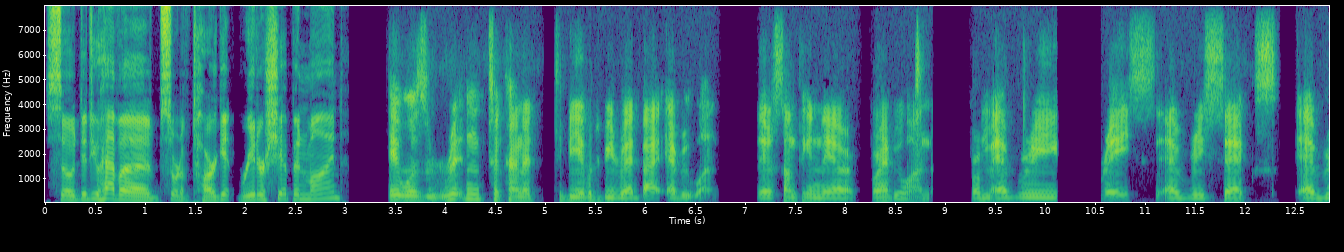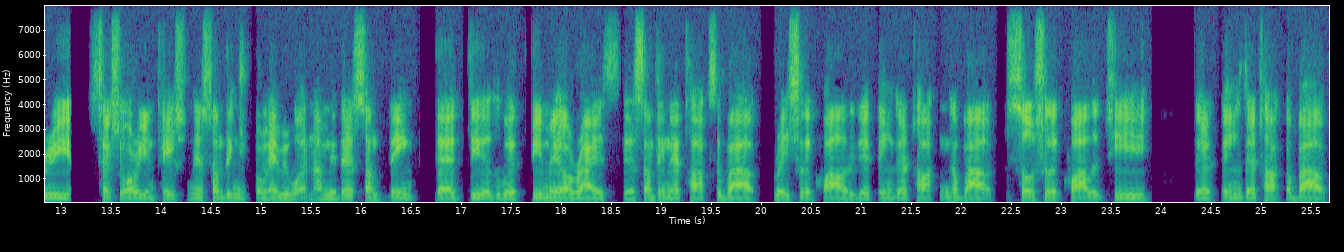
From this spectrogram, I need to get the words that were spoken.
So did you have a sort of target readership in mind? It was written to kind of to be able to be read by everyone. There's something in there for everyone, from every race, every sex, every sexual orientation. There's something from everyone. I mean, there's something that deals with female rights. There's something that talks about racial equality. There are things that are talking about social equality. There are things that talk about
